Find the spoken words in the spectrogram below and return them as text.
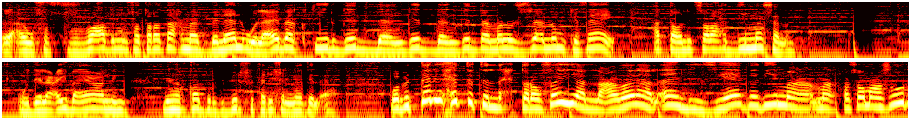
أو في بعض من فترات أحمد بلال ولاعيبة كتير جدا جدا جدا مالوش جزاء لهم كفاية. حتى وليد صلاح الدين مثلا. ودي لعيبة يعني ليها قدر كبير في تاريخ النادي الأهلي. وبالتالي حتة الاحترافية اللي عملها الأهلي زيادة دي مع مع حسام عاشور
